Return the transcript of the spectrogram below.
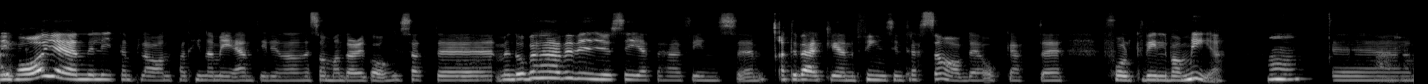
Vi har ju en liten plan på att hinna med en till innan sommaren drar igång. Så att, eh, men då behöver vi ju se att det här finns, eh, att det verkligen finns intresse av det och att eh, folk vill vara med. Mm. Eh,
